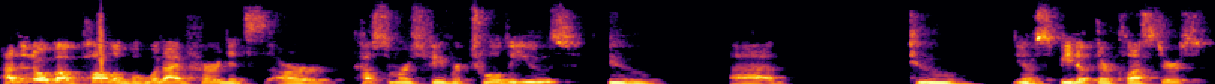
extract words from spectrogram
I don't know about Paolo, but what I've heard, it's our customers' favorite tool to use to uh, to you know speed up their clusters.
